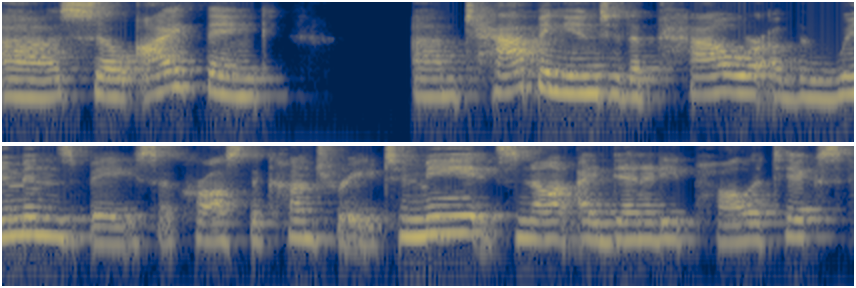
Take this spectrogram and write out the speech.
Uh, so I think um, tapping into the power of the women's base across the country, to me, it's not identity politics.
